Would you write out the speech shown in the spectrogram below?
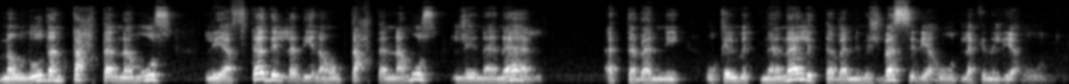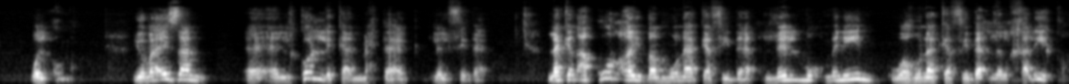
مولودا تحت الناموس ليفتدي الذين هم تحت الناموس لننال التبني. وكلمة ننال التبني مش بس اليهود لكن اليهود والأمم. يبقى إذا الكل كان محتاج للفداء. لكن أقول أيضا هناك فداء للمؤمنين وهناك فداء للخليقة.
